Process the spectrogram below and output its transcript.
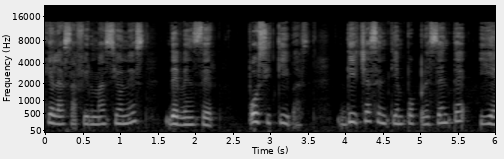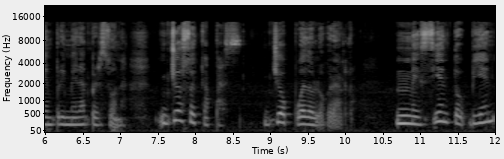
que las afirmaciones deben ser positivas, dichas en tiempo presente y en primera persona. Yo soy capaz, yo puedo lograrlo. Me siento bien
